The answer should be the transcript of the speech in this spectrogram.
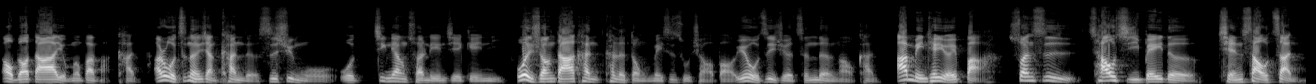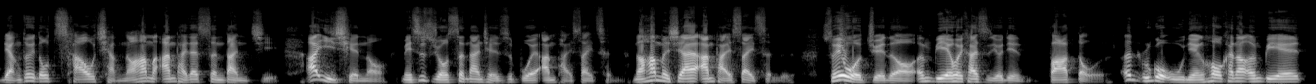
啊！我不知道大家有没有办法看，而、我真的很想看的，私信我，我尽量传链接给你。我很希望大家看看得懂美式足球，好不好？因为我自己觉得真的很好看啊！明天有一把算是超级杯的前哨战，两队都超强，然后他们安排在圣诞节啊。以前哦，美式足球圣诞节是不会安排赛程的，然后他们现在安排赛程了。所以我觉得哦，NBA 会开始有点发抖了。那如果五年后看到 NBA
